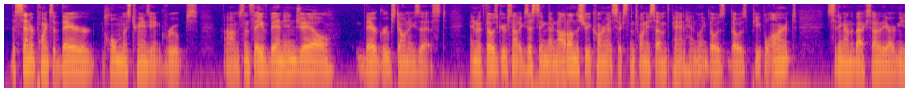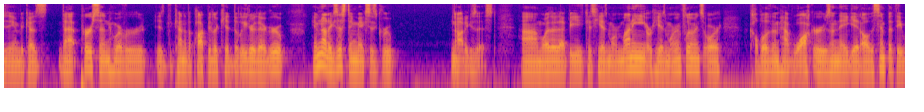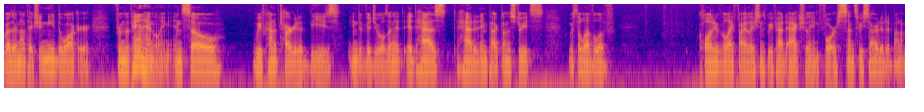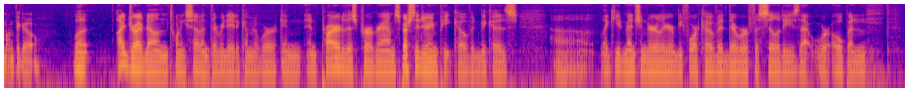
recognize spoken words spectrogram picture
the center points of their homeless transient groups. Um, since they've been in jail, their groups don't exist. And with those groups not existing, they're not on the street corner at 6th and 27th panhandling. Those those people aren't sitting on the backside of the art museum because that person, whoever is the, kind of the popular kid, the leader of their group, him not existing makes his group not exist. Um, whether that be because he has more money or he has more influence, or a couple of them have walkers and they get all the sympathy, whether or not they actually need the walker from the panhandling. And so we've kind of targeted these individuals, and it, it has had an impact on the streets with the level of quality of life violations we've had to actually enforce since we started about a month ago. Well, I drive down 27th every day to come to work, and and prior to this program, especially during peak COVID, because uh, like you'd mentioned earlier, before COVID, there were facilities that were open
